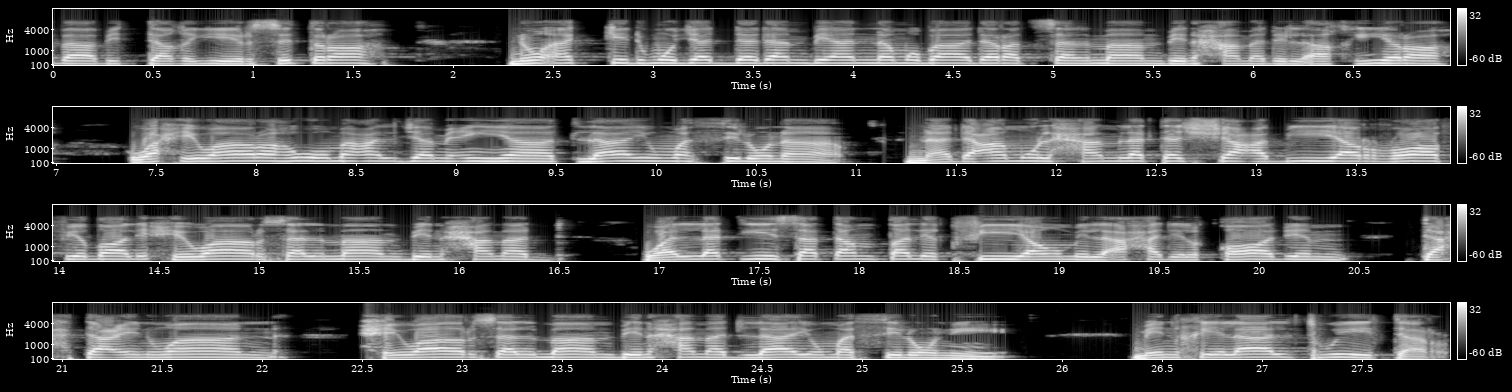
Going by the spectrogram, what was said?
باب التغيير سترة. نؤكد مجددا بأن مبادرة سلمان بن حمد الأخيرة وحواره مع الجمعيات لا يمثلنا. ندعم الحملة الشعبية الرافضة لحوار سلمان بن حمد والتي ستنطلق في يوم الأحد القادم تحت عنوان حوار سلمان بن حمد لا يمثلني. من خلال تويتر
